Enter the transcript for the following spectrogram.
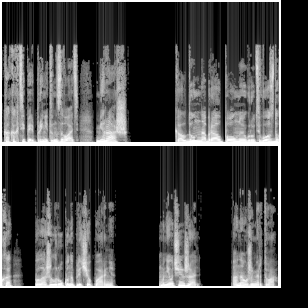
Как их теперь принято называть? Мираж!» Колдун набрал полную грудь воздуха, положил руку на плечо парня. «Мне очень жаль. Она уже мертва.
